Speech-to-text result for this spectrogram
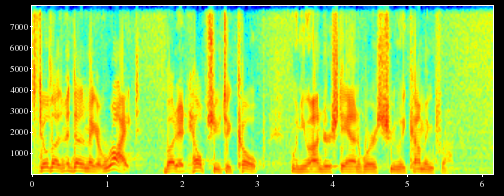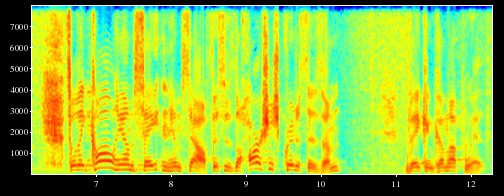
Still doesn't, it doesn't make it right, but it helps you to cope when you understand where it's truly coming from. So they call him Satan himself. This is the harshest criticism they can come up with.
